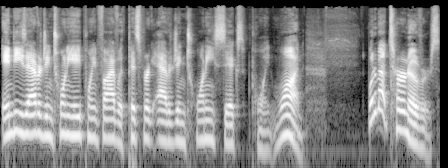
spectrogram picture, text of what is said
Indy's averaging 28.5 with Pittsburgh averaging 26.1. What about turnovers?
